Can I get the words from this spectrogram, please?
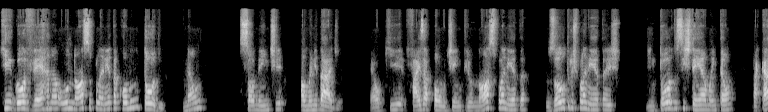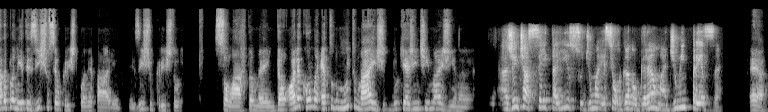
que governa o nosso planeta como um todo, não somente a humanidade. É o que faz a ponte entre o nosso planeta, os outros planetas, em todo o sistema. Então, para cada planeta existe o seu Cristo planetário, existe o Cristo solar também. Então, olha como é tudo muito mais do que a gente imagina. Né? A gente aceita isso de uma esse organograma de uma empresa. É.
